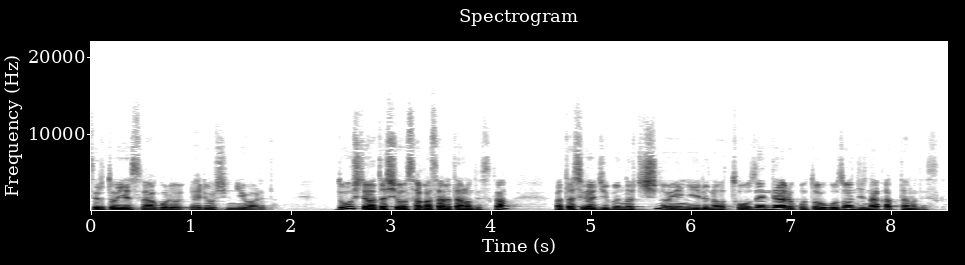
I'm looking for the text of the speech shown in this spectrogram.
するとイエスはご両親に言われた。どうして私を探されたのですか？私が自分の父の家にいるのは当然であることをご存じなかったのですか？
